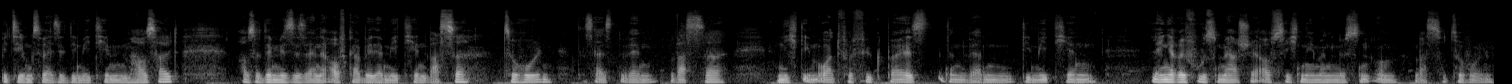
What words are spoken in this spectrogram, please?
beziehungsweise die Mädchen im Haushalt. Außerdem ist es eine Aufgabe der Mädchen, Wasser zu holen. Das heißt, wenn Wasser nicht im Ort verfügbar ist, dann werden die Mädchen längere Fußmärsche auf sich nehmen müssen, um Wasser zu holen.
